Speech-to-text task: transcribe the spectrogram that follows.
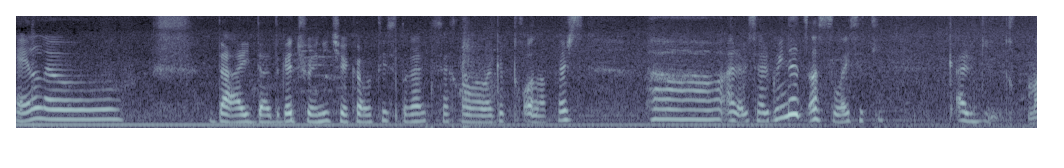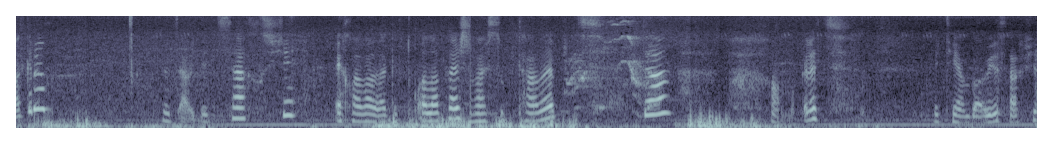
Hello. დაი დადგა ჩვენი ჩეკაუთის დღე, ახლა ვალაგებთ ყველაფერს. აა, არავის არ გვინდა წასვლა ისეთი კარგი იყო, მაგრამ და წავიდეთ სახლში. ახლა ვალაგებთ ყველაფერს, ვასუფთავებთ და ხო, მოკლედ ერთი ამბავია სახლში.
